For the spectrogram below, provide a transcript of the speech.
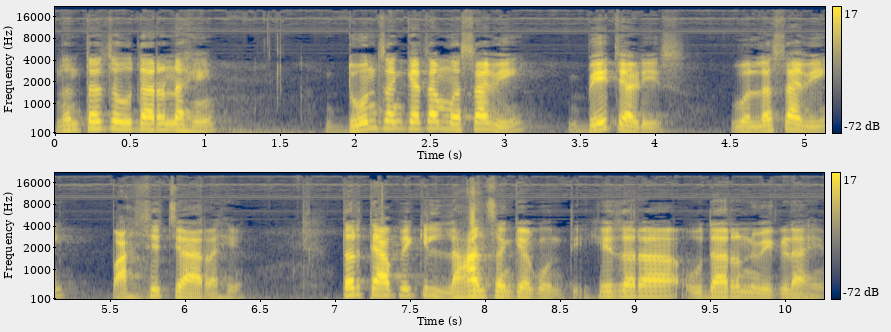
नंतरचं उदाहरण आहे दोन संख्याचा मसावी बेचाळीस व लसावी पाचशे चार आहे. तर त्यापैकी लहान संख्या कोणती? हे जरा उदाहरण वेगळं आहे.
